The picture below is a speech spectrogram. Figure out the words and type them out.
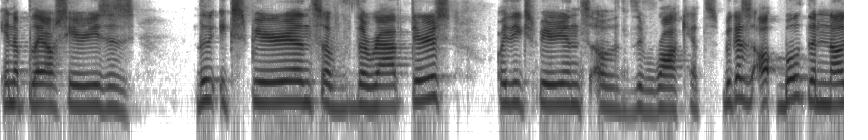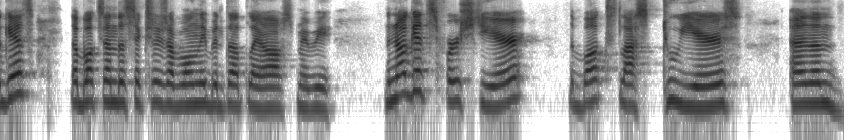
in a playoff series is the experience of the Raptors or the experience of the Rockets because uh, both the Nuggets, the Bucks and the Sixers have only been to the playoffs maybe the Nuggets first year, the Bucks last 2 years and then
